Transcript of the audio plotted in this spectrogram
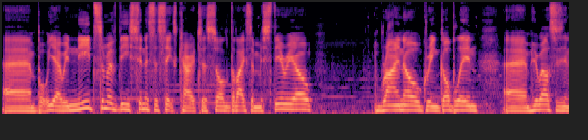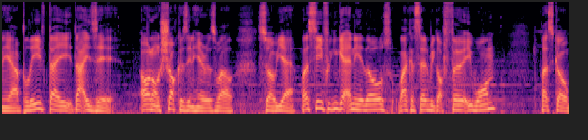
Um, but yeah, we need some of the Sinister 6 characters. So the likes of Mysterio. Rhino, Green Goblin. Um, who else is in here? I believe they, that is it. Oh no, Shocker's in here as well. So yeah, let's see if we can get any of those. Like I said, we got 31. Let's go.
